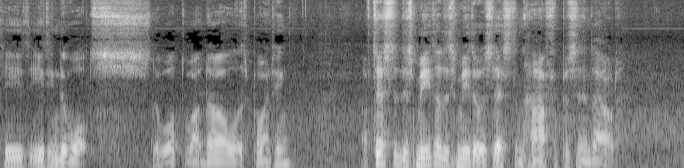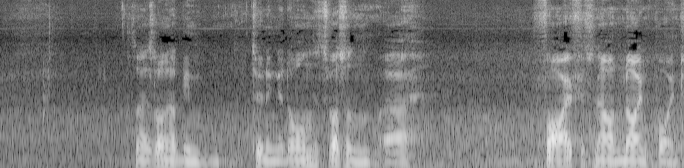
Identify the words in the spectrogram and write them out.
See, it's eating the watts. The watt, watt dial is pointing. I've tested this meter, this meter is less than half a percent out. So as long as I've been turning it on, it was on uh, 5, it's now on 9 point,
